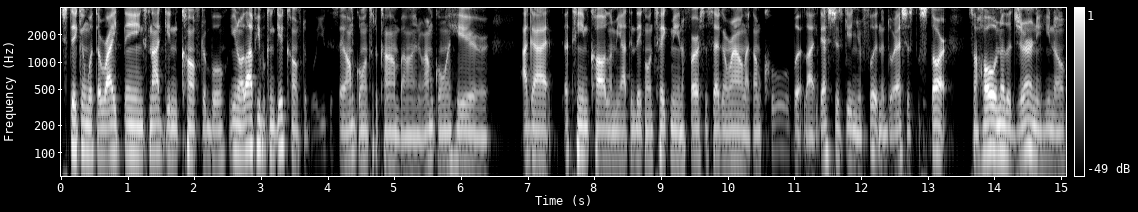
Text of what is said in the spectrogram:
sticking with the right things, not getting comfortable. You know, a lot of people can get comfortable. You could say, oh, I'm going to the combine, or I'm going here, or I got a team calling me. I think they're gonna take me in the first or second round. Like I'm cool, but like that's just getting your foot in the door. That's just the start it's a whole nother journey, you know,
